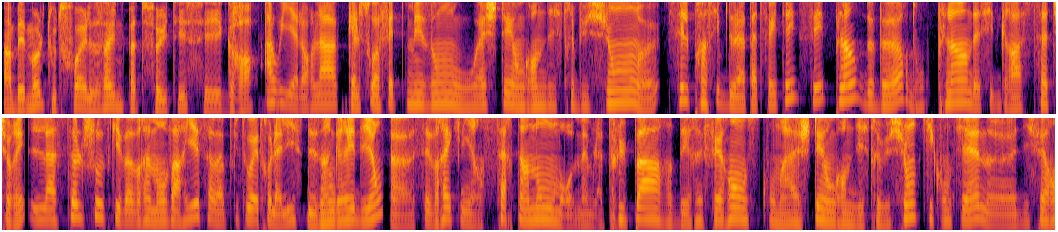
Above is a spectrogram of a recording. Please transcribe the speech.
Un bémol toutefois, Elsa, une pâte feuilletée, c'est gras. Ah oui, alors là, qu'elle soit faite maison ou achetée en grande distribution, euh, c'est le principe de la pâte feuilletée, c'est plein de beurre, donc plein d'acides gras saturés. La seule chose qui va vraiment varier, ça va plutôt être la liste des ingrédients. Euh, c'est vrai qu'il y a un certain nombre, même la plupart des références qu'on a achetées en grande distribution, qui contiennent euh, différents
